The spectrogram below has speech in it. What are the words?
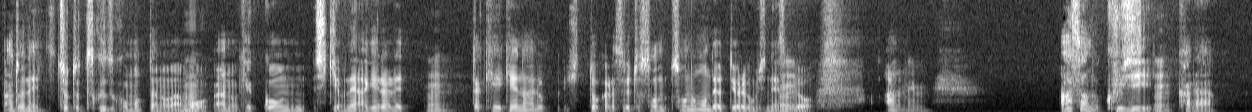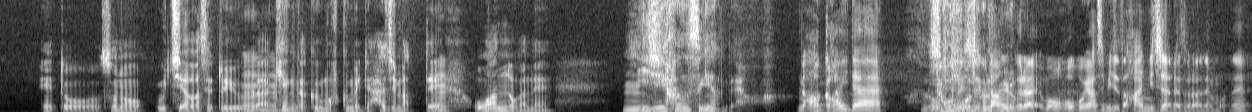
あとね、ちょっとつくづく思ったのは、うんもう、あの、結婚式をね、挙げられうん。た経験のある人からするとそん、そんなもんだよって言われるかもしれないですけど、あのね、朝の9時から、えっと、その打ち合わせというか、うん見学も含めて始まって、うん終わんのがね、2時半過ぎなんだよ。長いね。そう6時間ぐらい。もうほぼ休みで言うと半日だね、それはね、もうね。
